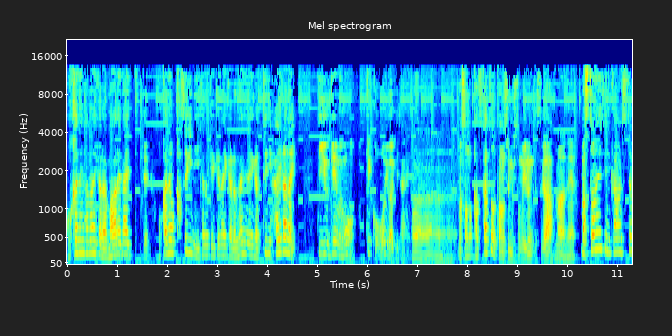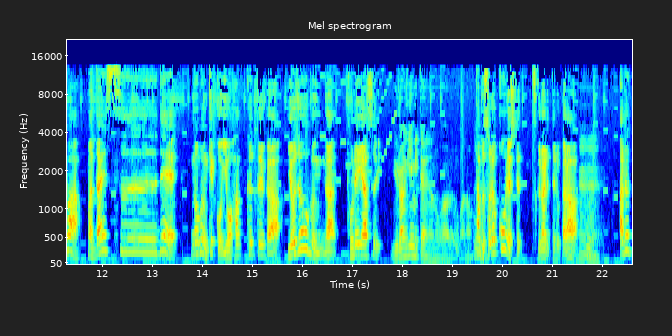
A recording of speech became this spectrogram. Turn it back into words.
お金がないから回れないってお金を稼ぎに行かなきゃいけないから何々が手に入らないっていうゲームも結構多いわけじゃないですか。うんうんうんうん。まあ、そのカツカツを楽しむ人もいるんですが、まあね。まあ、ストーンエイジに関しては、まあ、ダイスで、の分結構余白というか、余剰分が取れやすい。揺らぎみたいなのがあるのかな？多分それを考慮して作られてるから、うん。ある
